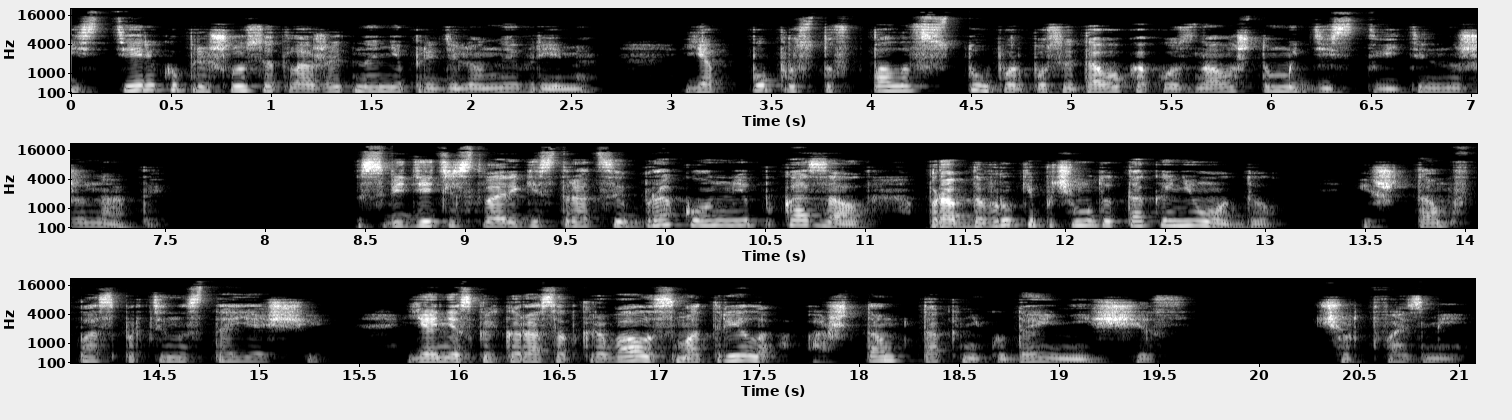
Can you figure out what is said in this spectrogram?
Истерику пришлось отложить на неопределенное время. Я попросту впала в ступор после того, как узнала, что мы действительно женаты. Свидетельство о регистрации брака он мне показал, правда, в руки почему-то так и не отдал. И штамп в паспорте настоящий. Я несколько раз открывала, смотрела, а штамп так никуда и не исчез. Черт возьми,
